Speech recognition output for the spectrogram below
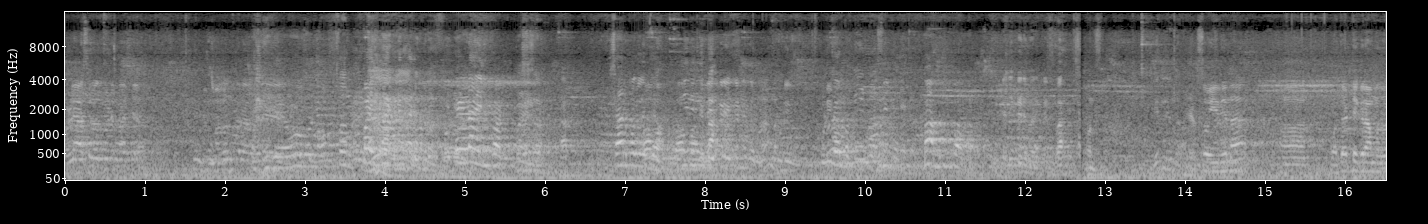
ಒಳ್ಳೆ ಆಶೀರ್ವಾದ ಮಾಡಿ ಭಾಷೆ ಸೊ ಈ ದಿನ ಒದಟ್ಟಿ ಗ್ರಾಮದ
